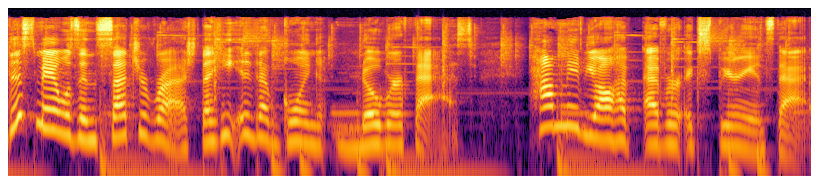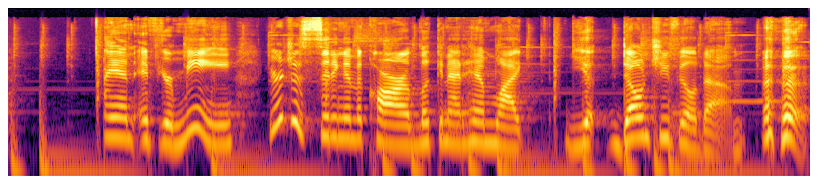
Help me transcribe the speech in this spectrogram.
This man was in such a rush that he ended up going nowhere fast. How many of y'all have ever experienced that? And if you're me, you're just sitting in the car looking at him like, don't you feel dumb?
